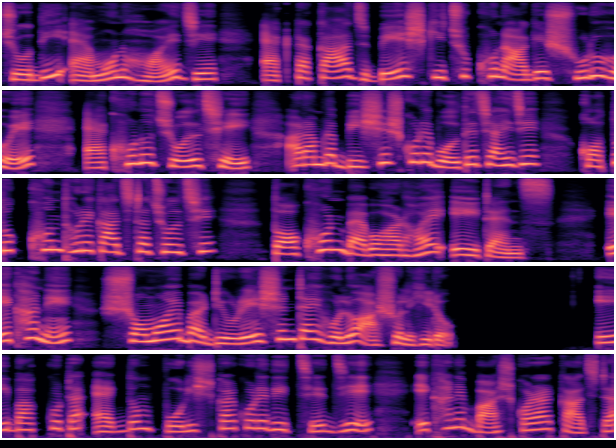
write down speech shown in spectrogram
যদি এমন হয় যে একটা কাজ বেশ কিছুক্ষণ আগে শুরু হয়ে এখনও চলছেই, আর আমরা বিশেষ করে বলতে চাই যে কতক্ষণ ধরে কাজটা চলছে, তখন ব্যবহার হয় এই টেন্স এখানে সময় বা ডিউরেশনটাই হলো আসল হিরো এই বাক্যটা একদম পরিষ্কার করে দিচ্ছে যে এখানে বাস করার কাজটা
